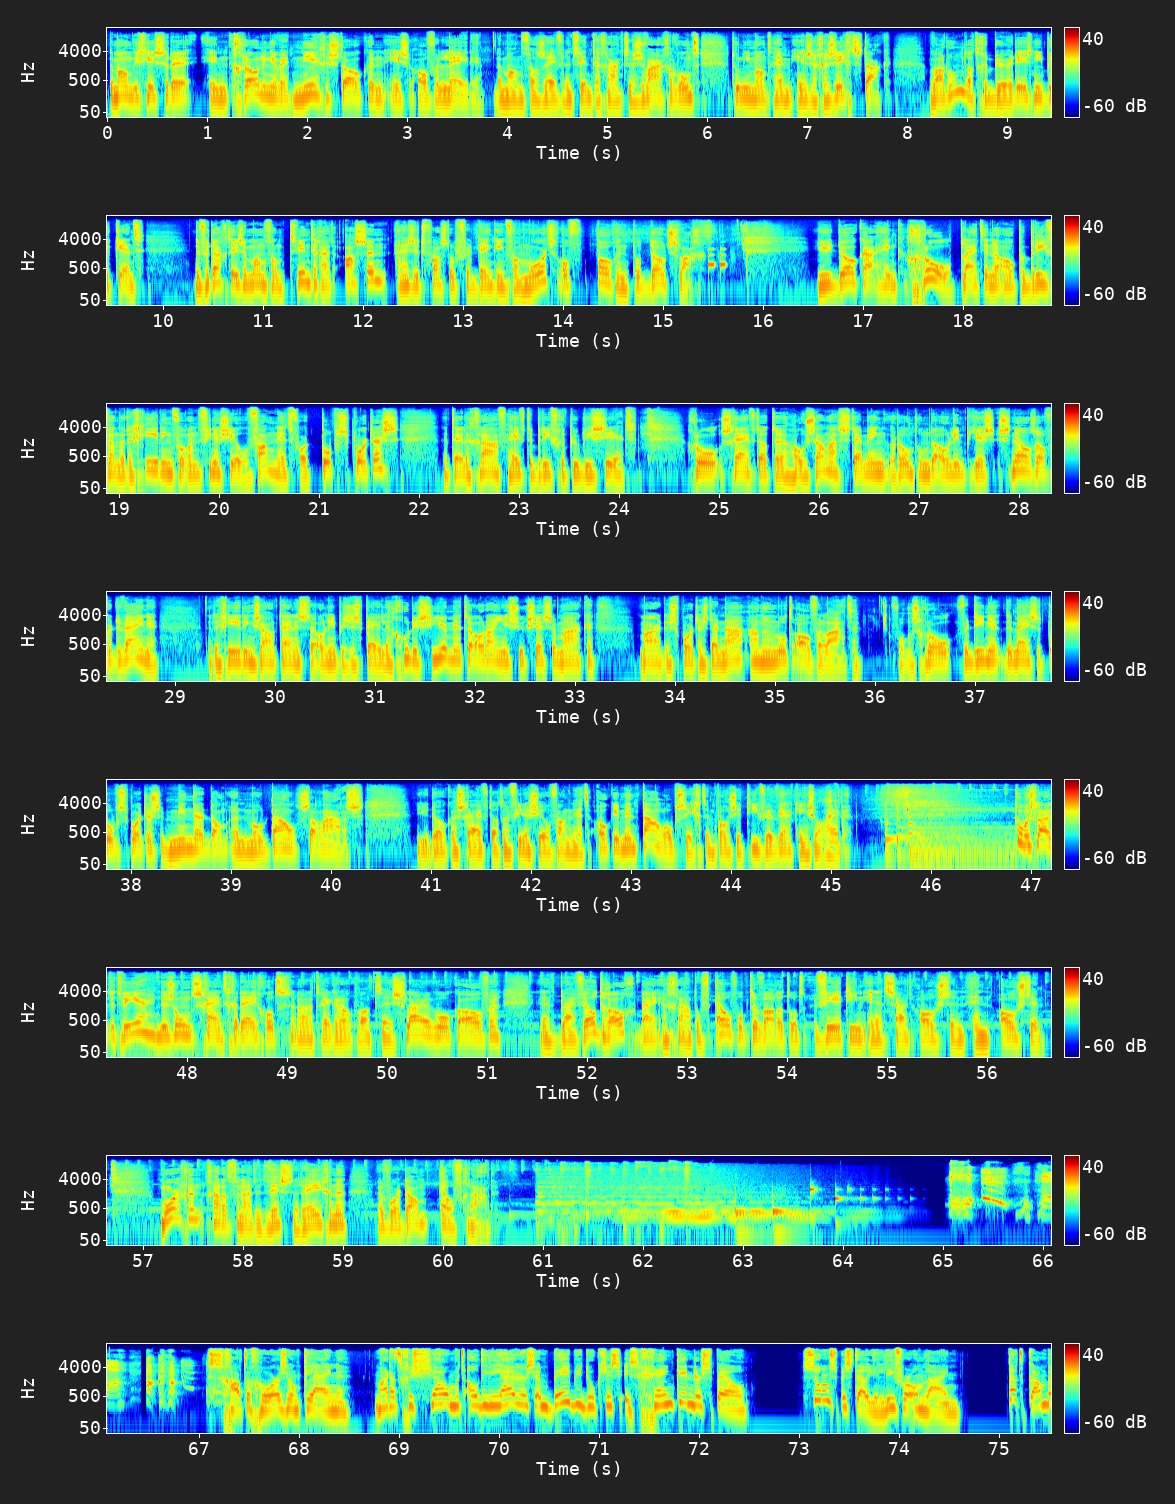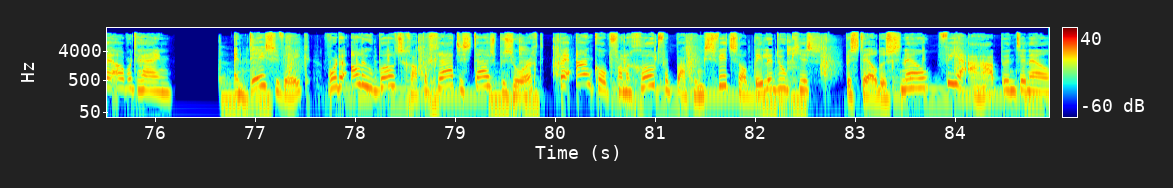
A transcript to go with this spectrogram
De man die gisteren in Groningen werd neergestoken is overleden. De man van 27 raakte zwaar gewond toen iemand hem in zijn gezicht stak. Waarom dat gebeurde is niet bekend. De verdachte is een man van 20 uit Assen. Hij zit vast op verdenking van moord of poging tot doodslag. Judoka Henk Grol pleit in een open brief aan de regering... voor een financieel vangnet voor topsporters. De Telegraaf heeft de brief gepubliceerd. Grol schrijft dat de Hosanna-stemming rondom de Olympiërs snel zal verdwijnen. De regering zou tijdens de Olympische Spelen goede sier met de oranje successen maken... maar de sporters daarna aan hun lot overlaten. Volgens Grol verdienen de meeste topsporters minder dan een modaal salaris. Judoka schrijft dat een financieel vangnet ook in mentaal opzicht... een positieve werking zal hebben. Tot besluit het weer. De zon schijnt geregeld, maar er trekken ook wat eh, sluierwolken over. het blijft wel droog, bij een graad of 11 op de Wadden... tot 14 in het zuidoosten en oosten. Morgen gaat het vanuit het westen regenen. Het wordt dan 11 graden. Schattig hoor, zo'n kleine. Maar dat gesjouw met al die luiers en babydoekjes is geen kinderspel. Soms bestel je liever online. Dat kan bij Albert Heijn. En deze week worden al uw boodschappen gratis thuisbezorgd... bij aankoop van een groot verpakking Zwitsal billendoekjes. Bestel dus snel via ah.nl.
